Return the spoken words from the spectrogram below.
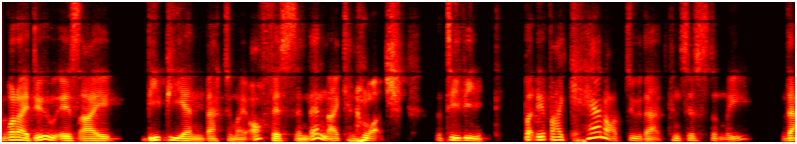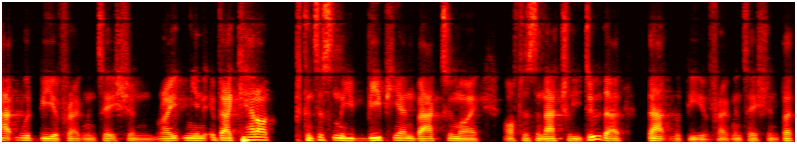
what I do is I VPN back to my office and then I can watch the TV. But if I cannot do that consistently, that would be a fragmentation, right? I mean, if I cannot consistently VPN back to my office and actually do that, that would be a fragmentation. But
